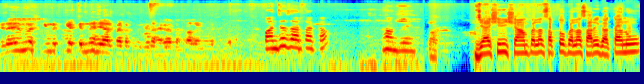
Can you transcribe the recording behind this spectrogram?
ਜਿਹੜੇ ਇਹਨਾਂ ਨੇ ਸਕੀਮ ਰੱਖੀ ਹੈ ਕਿੰਨੇ ਹਜ਼ਾਰ ਰੁਪਏ ਤੱਕ ਜਿਹੜਾ ਹੈਗਾ ਕੱਪੜਾ ਲੈਣ ਦਾ 5000 ਤੱਕ ਆ। ਹਾਂਜੀ। ਜੈ ਸ਼੍ਰੀ ਸ਼ਾਮ। ਪਹਿਲਾਂ ਸਭ ਤੋਂ ਪਹਿਲਾਂ ਸਾਰੇ ਗਾਹਕਾਂ ਨੂੰ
